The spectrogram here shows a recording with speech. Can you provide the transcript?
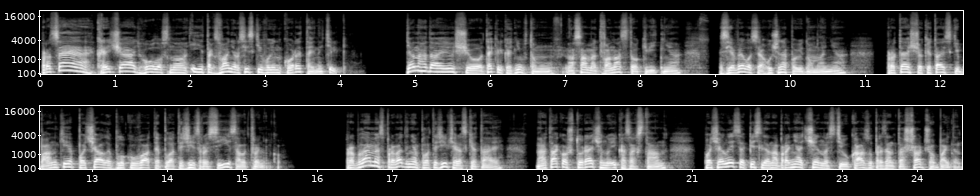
Про це кричать голосно і так звані російські воєнкори, та й не тільки. Я нагадаю, що декілька днів тому, а саме 12 квітня, з'явилося гучне повідомлення про те, що китайські банки почали блокувати платежі з Росії за електроніку. Проблеми з проведенням платежів через Китай, а також Туреччину і Казахстан, почалися після набрання чинності указу президента США Джо Байдена.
